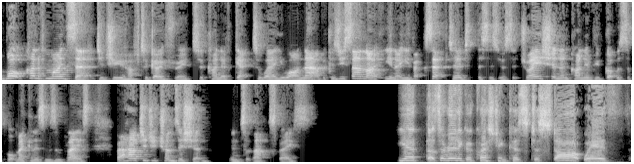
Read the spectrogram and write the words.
What kind of mindset did you have to go through to kind of get to where you are now? Because you sound like you know you've accepted this is your situation and kind of you've got the support mechanisms in place but how did you transition into that space yeah, that's a really good question because to start with,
